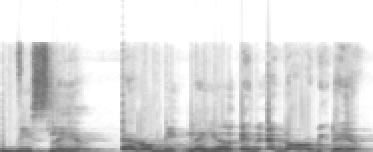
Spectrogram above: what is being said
this layer, aerobic layer and anaerobic layer.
